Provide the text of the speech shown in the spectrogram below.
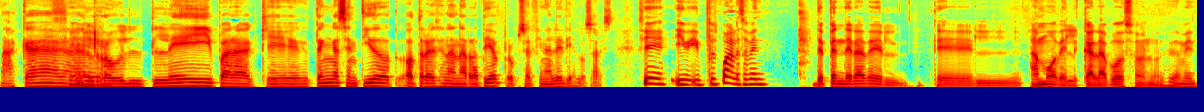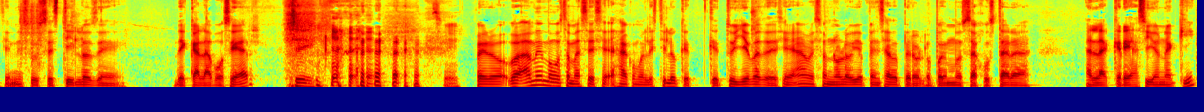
acá Sí. al roleplay para que tenga sentido otra vez en la narrativa, pero pues al final del día lo sabes. Sí, y, y, pues bueno, también dependerá del, del amo del calabozo, ¿no? También tiene sus estilos de, de calabocear. Sí. sí. Pero bueno, a mí me gusta más ese, ajá, como el estilo que, que tú llevas de decir, ah, eso no lo había pensado, pero lo podemos ajustar a, a la creación aquí.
